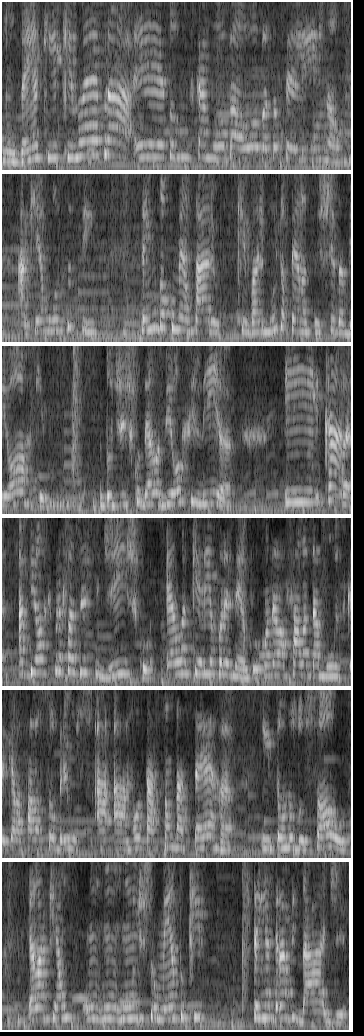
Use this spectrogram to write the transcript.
Não vem aqui, que não é pra todo mundo ficar no oba-oba, tô feliz, não. Aqui é música sim. Tem um documentário que vale muito a pena assistir da Bjork, do disco dela Biofilia. E, cara, a Bjork, para fazer esse disco, ela queria, por exemplo, quando ela fala da música, que ela fala sobre os, a, a, rotação da Terra em torno do Sol, ela quer um, um, um instrumento que tenha gravidade,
